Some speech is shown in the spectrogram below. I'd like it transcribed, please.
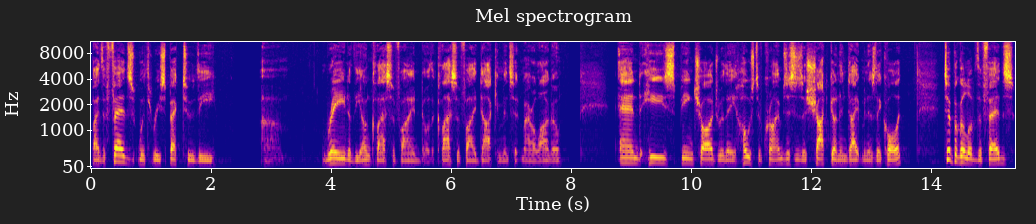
by the feds with respect to the um, raid of the unclassified or the classified documents at Mar a Lago. And he's being charged with a host of crimes. This is a shotgun indictment, as they call it, typical of the feds,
